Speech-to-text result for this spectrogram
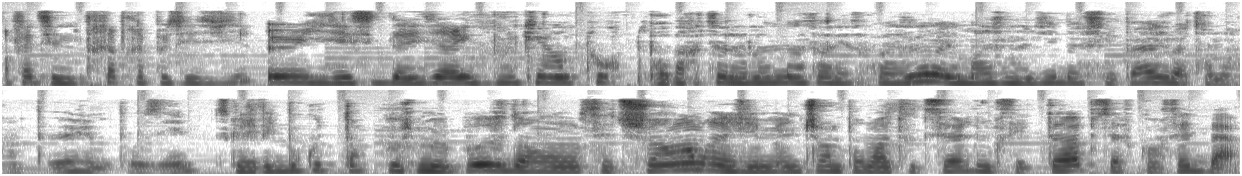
En fait c'est une très très petite ville. Eux ils décident d'aller direct booker un tour pour partir le lendemain faire les trois jours et moi je me dis bah je sais pas je vais attendre un peu, je vais me poser parce que j'avais beaucoup de temps. Donc je me pose dans cette chambre et j'ai même une chambre pour moi toute seule donc c'est top. Sauf qu'en fait, bah,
